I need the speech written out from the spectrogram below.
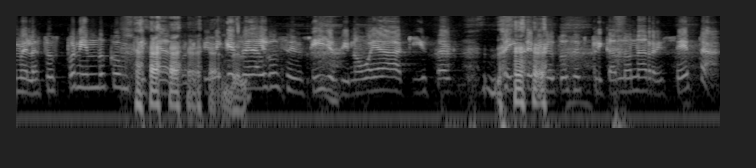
me la estás poniendo complicada, porque tiene que ser algo sencillo, si no voy a aquí estar 20 minutos explicando una receta.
